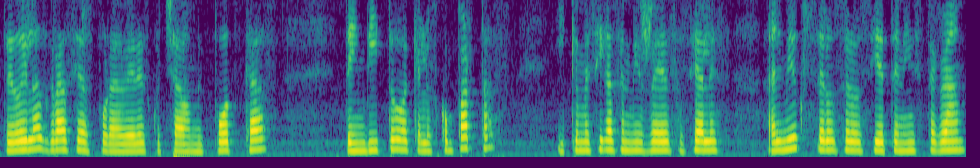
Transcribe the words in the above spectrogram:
Te doy las gracias por haber escuchado mi podcast. Te invito a que los compartas y que me sigas en mis redes sociales almiux007 en Instagram,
